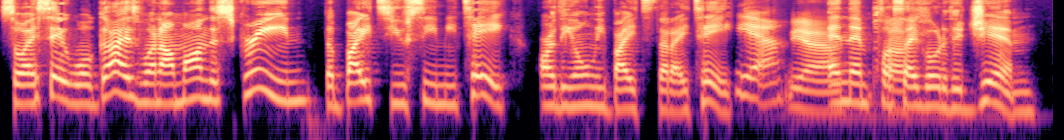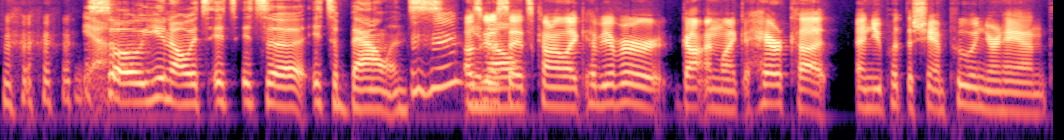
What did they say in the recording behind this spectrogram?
So I say, well, guys, when I'm on the screen, the bites you see me take are the only bites that I take. Yeah. yeah. And then plus I go to the gym. Yeah. So, you know, it's it's it's a it's a balance. Mhm. I was gonna say it's kind of like, have you ever gotten like a haircut and you put the shampoo in your hand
